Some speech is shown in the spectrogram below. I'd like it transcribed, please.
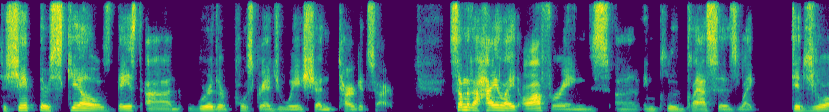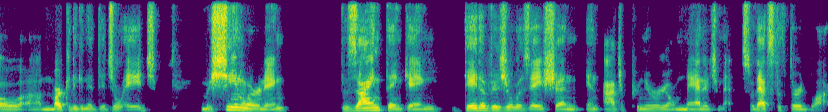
to shape their skills based on where their post graduation targets are. Some of the highlight offerings uh, include classes like digital um, marketing in the digital age, machine learning, design thinking, data visualization, and entrepreneurial management. So that's the third block.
